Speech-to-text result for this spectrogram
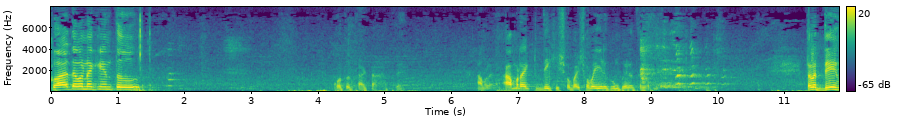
কয়া দেব না কিন্তু? কত টাকা হাতে? আমরা আমরা একটু দেখি সবাই সবাই এরকম করে তাহলে দেহ,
